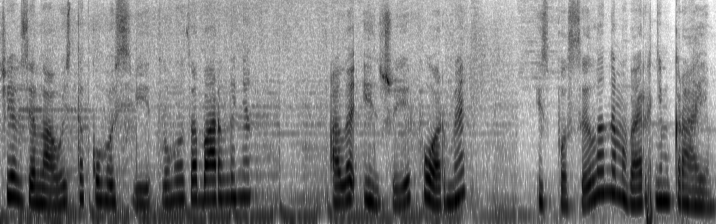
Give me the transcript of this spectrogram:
Ще взяла ось такого світлого забарвлення, але іншої форми із посиленим верхнім краєм.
